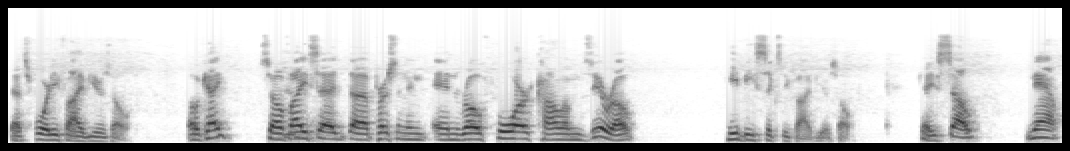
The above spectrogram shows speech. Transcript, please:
That's 45 years old. Okay, so if I said uh, person in, in row four, column zero, he'd be 65 years old. Okay, so now,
